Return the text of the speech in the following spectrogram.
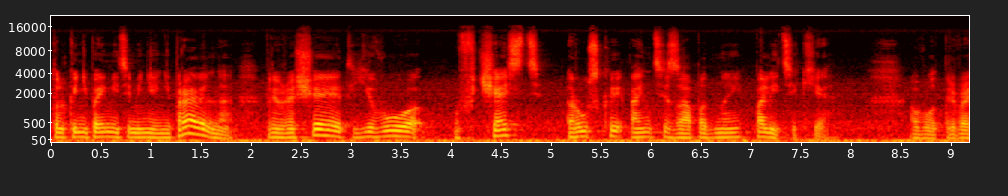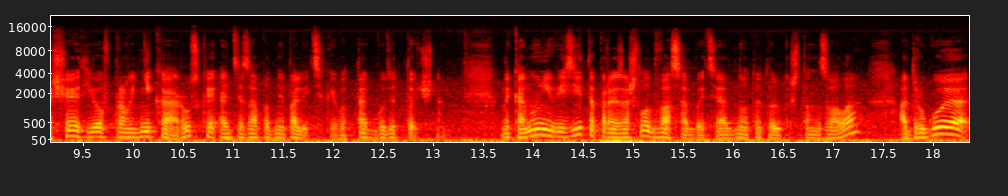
только не поймите меня неправильно, превращает его в часть русской антизападной политики. Вот, превращает его в проводника русской антизападной политики. Вот так будет точно. Накануне визита произошло два события. Одно ты только что назвала, а другое,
